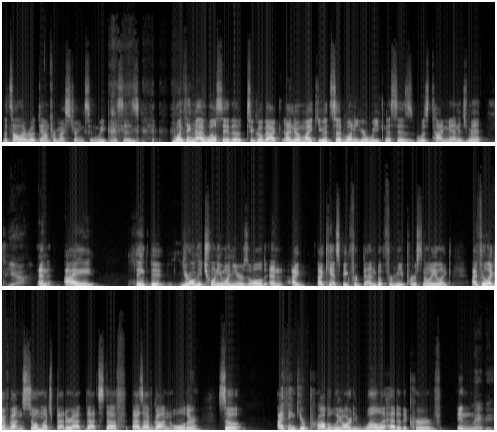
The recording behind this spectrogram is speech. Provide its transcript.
that's all I wrote down for my strengths and weaknesses. one thing I will say though, to go back, I know Mike, you had said one of your weaknesses was time management, Yeah. and I think that you're only 21 years old, and I I can't speak for Ben, but for me personally, like I feel like I've gotten so much better at that stuff as I've gotten older. So I think you're probably already well ahead of the curve in Maybe.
